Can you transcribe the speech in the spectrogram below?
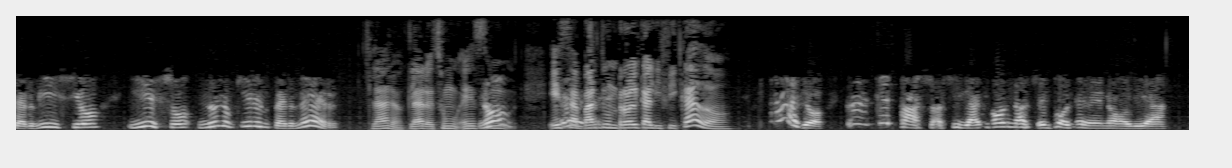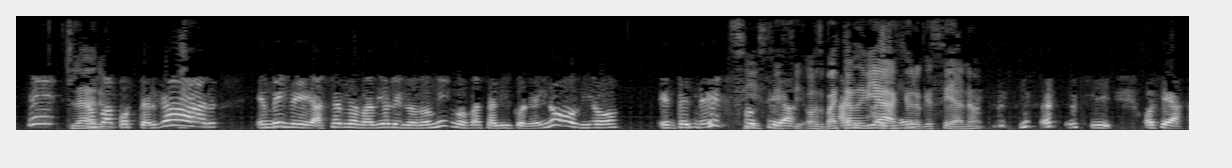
servicio, y eso no lo quieren perder. Claro, claro, es un, es, un, es eh, aparte un rol calificado. Claro, ¿qué pasa si la nona se pone de novia? ¿Eh? Nos va a postergar, en vez de hacer los ravioles los domingos, va a salir con el novio, ¿entendés? Sí, o sea, sí, O va a estar de viaje o lo que sea, ¿no? sí. O sea,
